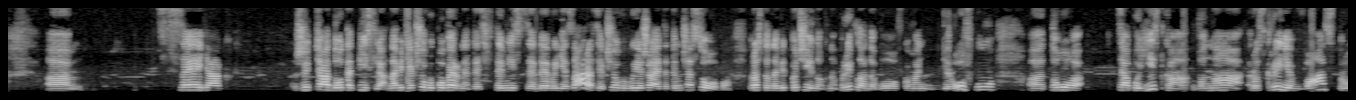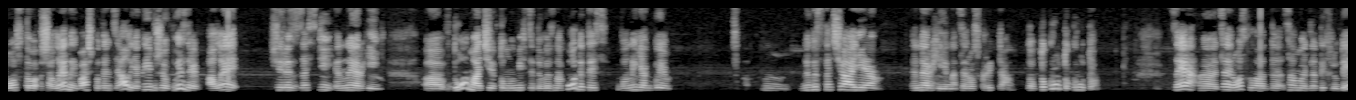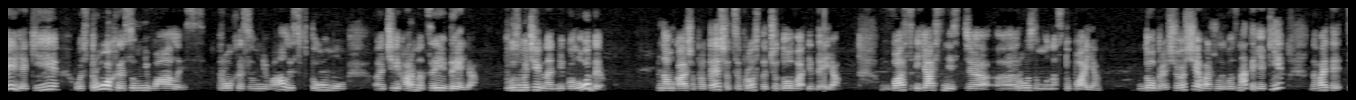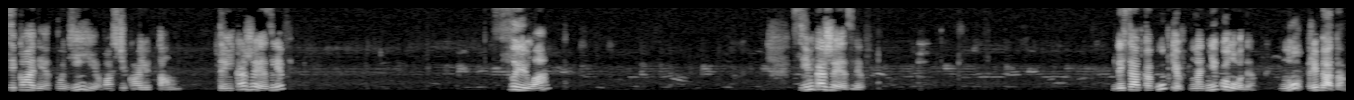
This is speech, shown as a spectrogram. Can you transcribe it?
Це як життя до та після. Навіть якщо ви повернетесь в те місце, де ви є зараз, якщо ви виїжджаєте тимчасово, просто на відпочинок, наприклад, або в командіровку, то ця поїздка вона розкриє в вас просто шалений ваш потенціал, який вже визрів, але через застій енергій вдома чи в тому місці, де ви знаходитесь, вони якби не вистачає енергії на це розкриття. Тобто круто, круто. Це е, цей розклад саме для тих людей, які ось трохи сумнівались, трохи сумнівались в тому, е, чи гарна це ідея. Туз мечів на дні колоди нам каже про те, що це просто чудова ідея. У вас ясність е, розуму наступає. Добре, що ще важливо знати, які давайте цікаві події вас чекають там. Трійка жезлів, сила, сімка жезлів, десятка кубків на дні колоди. Ну, ребята,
